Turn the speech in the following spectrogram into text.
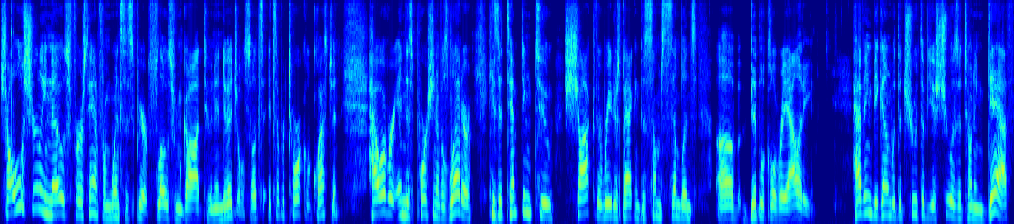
Shaul surely knows firsthand from whence the Spirit flows from God to an individual, so it's, it's a rhetorical question. However, in this portion of his letter, he's attempting to shock the readers back into some semblance of biblical reality. Having begun with the truth of Yeshua's atoning death,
